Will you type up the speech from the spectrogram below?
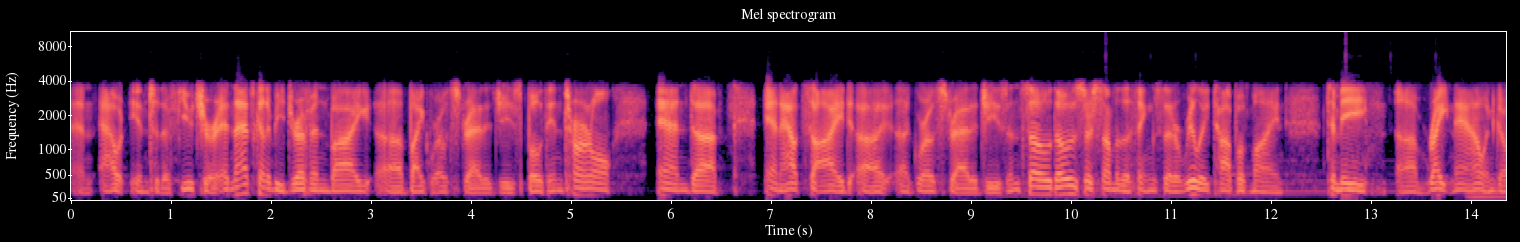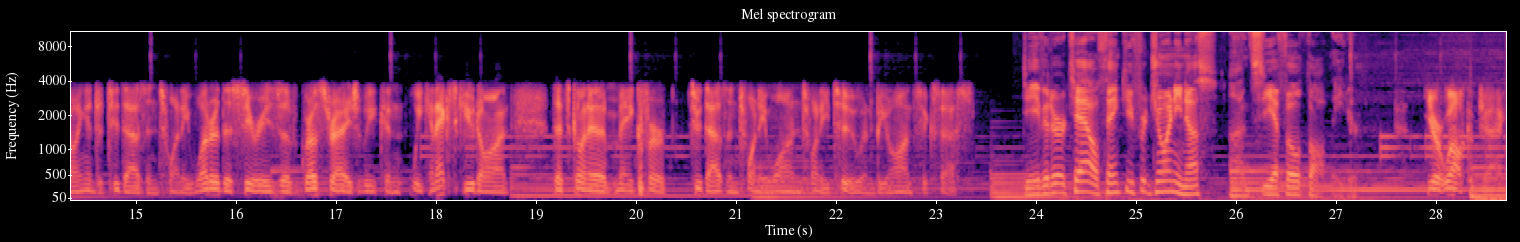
and out into the future. And that's going to be driven by uh, by growth strategies, both internal and uh, and outside uh, uh, growth strategies. And so those are some of the things that are really top of mind to me um, right now and going into 2020. What are the series of growth strategies we can we can execute on that's going to make for 2021, 22, and beyond success? David Ertel, thank you for joining us on CFO Thought Leader. You're welcome, Jack.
